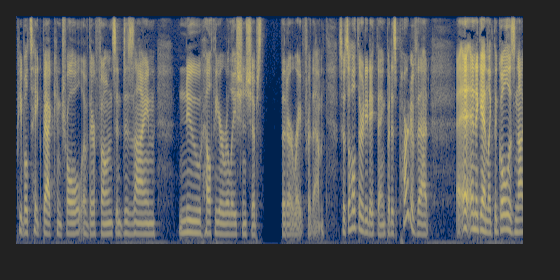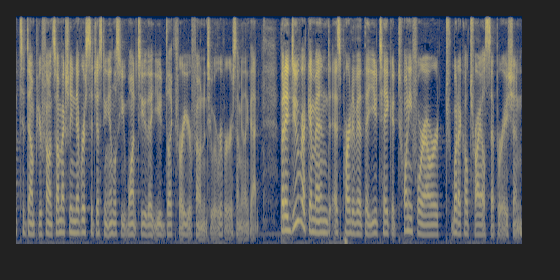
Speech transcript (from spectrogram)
people take back control of their phones and design new, healthier relationships that are right for them. So it's a whole 30 day thing. But as part of that, and again, like the goal is not to dump your phone. So I'm actually never suggesting, unless you want to, that you'd like throw your phone into a river or something like that. But I do recommend, as part of it, that you take a 24 hour, what I call trial separation,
